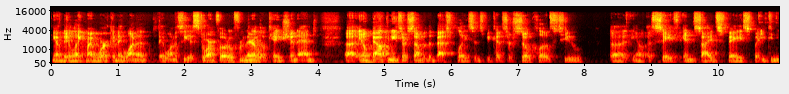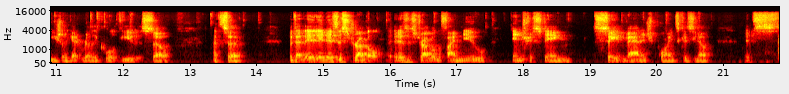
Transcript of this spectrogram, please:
you know, they like my work and they want to, they want to see a storm photo from their location. And, uh, you know, balconies are some of the best places because they're so close to, uh, you know, a safe inside space, but you can usually get really cool views. So, that's a but that it, it is a struggle it is a struggle to find new interesting safe vantage points because you know it's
